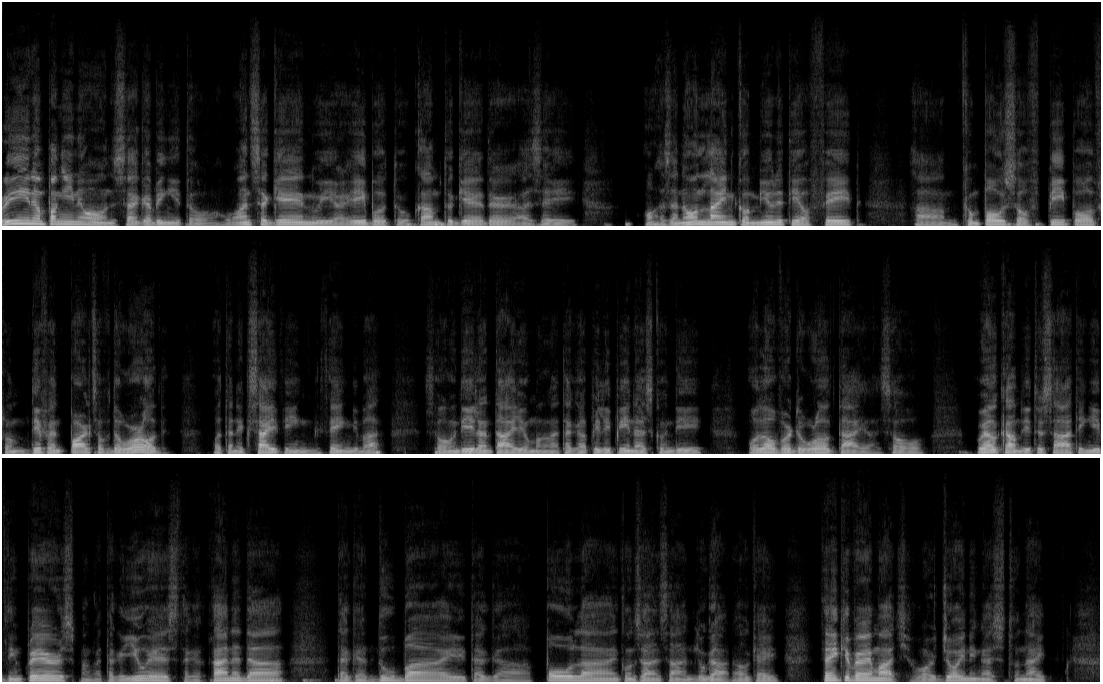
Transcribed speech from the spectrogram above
Purihin ang Panginoon sa gabing ito. Once again, we are able to come together as a as an online community of faith um, composed of people from different parts of the world. What an exciting thing, di ba? So, hindi lang tayo mga taga-Pilipinas, kundi all over the world tayo. So, welcome dito sa ating evening prayers, mga taga-US, taga-Canada, taga Dubai, taga Poland, kung saan saan lugar. Okay? Thank you very much for joining us tonight.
